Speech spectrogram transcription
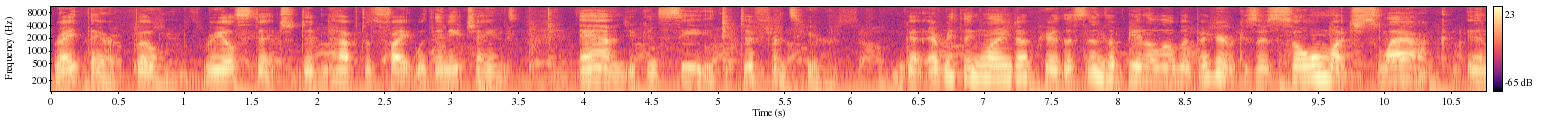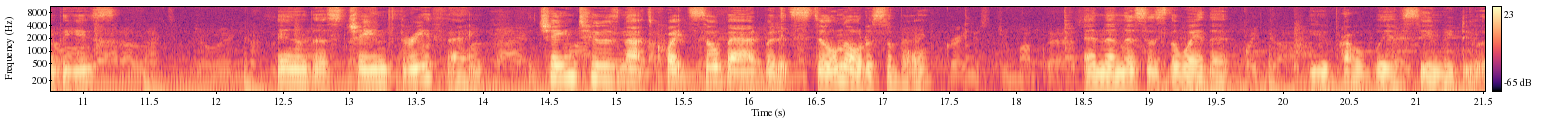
Right there, boom, real stitch. Didn't have to fight with any chains. And you can see the difference here. We've got everything lined up here. This ends up being a little bit bigger because there's so much slack in these, in this chain three thing. Chain two is not quite so bad, but it's still noticeable. And then this is the way that you probably have seen me do a,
